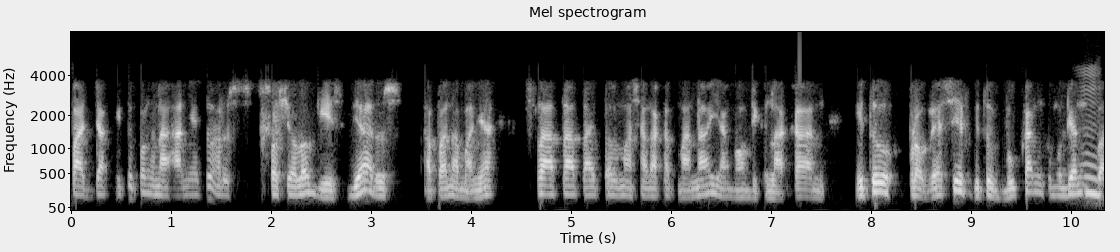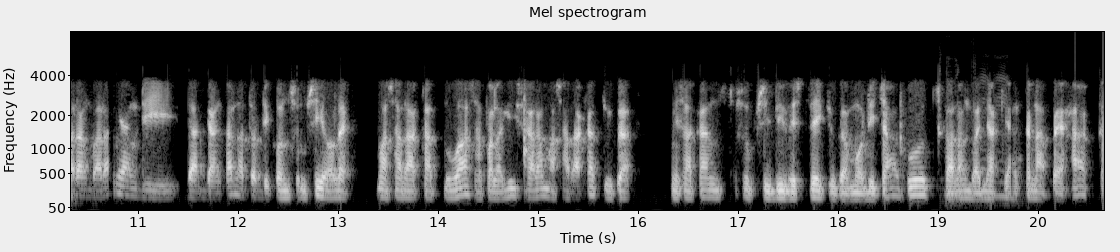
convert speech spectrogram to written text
pajak itu pengenaannya itu harus sosiologis, dia harus apa namanya strata title masyarakat mana yang mau dikenakan. Itu progresif gitu, bukan kemudian hmm. barang-barang yang didagangkan atau dikonsumsi oleh masyarakat luas, apalagi sekarang masyarakat juga misalkan subsidi listrik juga mau dicabut, sekarang banyak hmm. yang kena PHK,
